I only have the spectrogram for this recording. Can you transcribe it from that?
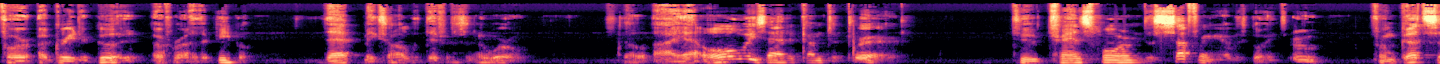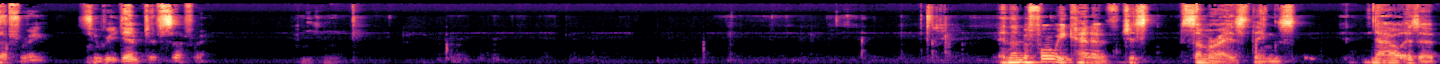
for a greater good or for other people. That makes all the difference in the world. So I always had to come to prayer to transform the suffering I was going through from gut suffering to redemptive suffering. Mm-hmm. And then before we kind of just summarize things, now as a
